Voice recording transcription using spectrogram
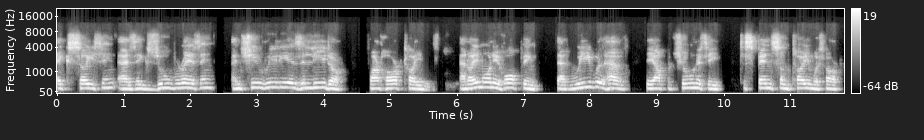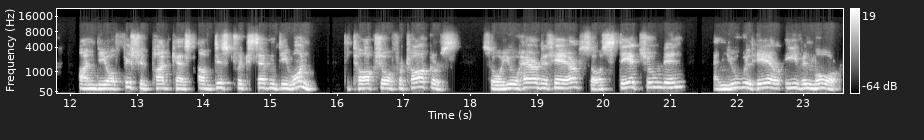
exciting, as exuberating, and she really is a leader for her times. And I'm only hoping that we will have the opportunity to spend some time with her on the official podcast of District 71, the talk show for talkers. So you heard it here. So stay tuned in and you will hear even more.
